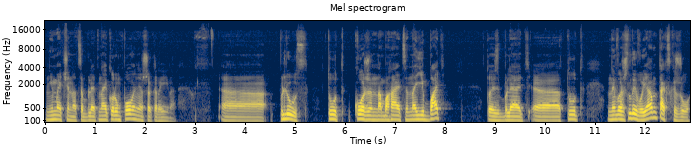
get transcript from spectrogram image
Німеччина це, блядь, найкорумпованіша країна. Е, плюс тут кожен намагається наїбать. Тобто, блядь, е, тут неважливо, я вам так скажу.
